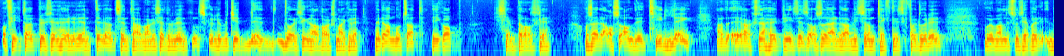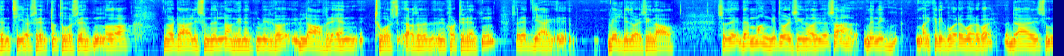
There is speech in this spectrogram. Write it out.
og fikk da plutselig en høyere rente ved at sentralbanken setter opp renten, skulle bety et dårlig signal for aksjemarkedet. Men det var motsatt. Det gikk opp. Kjempevanskelig. Og så er det også andre i tillegg. at Aksjene er høyt priset. Og så er det da visse sånn tekniske faktorer hvor man liksom ser på den tiårsrenten og toårsrenten. Og da, når da liksom den lange renten begynner å gå lavere enn altså den korte renten, så er det et veldig dårlig signal. Så det, det, er mange dårlige signaler i USA, men det, markedet går og går og går. Liksom,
